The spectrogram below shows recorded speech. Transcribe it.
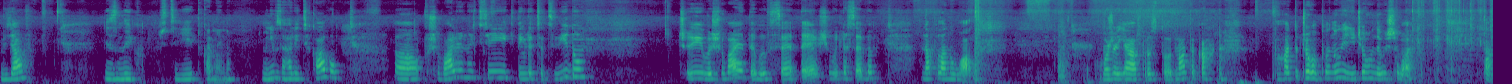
взяв і зник з цієї тканини. Мені взагалі цікаво вишивальниці, які дивляться це відео. Чи вишиваєте ви все те, що ви для себе напланували? Може, я просто одна така, багато чого планує нічого не вишиває. Так,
